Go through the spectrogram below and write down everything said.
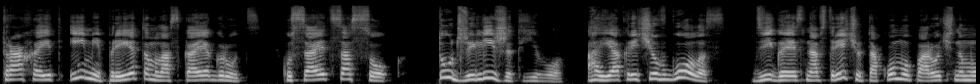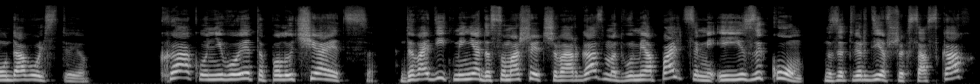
Трахает ими, при этом лаская грудь. Кусает сосок. Тут же лижет его. А я кричу в голос, двигаясь навстречу такому порочному удовольствию. Как у него это получается? Доводить меня до сумасшедшего оргазма двумя пальцами и языком на затвердевших сосках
